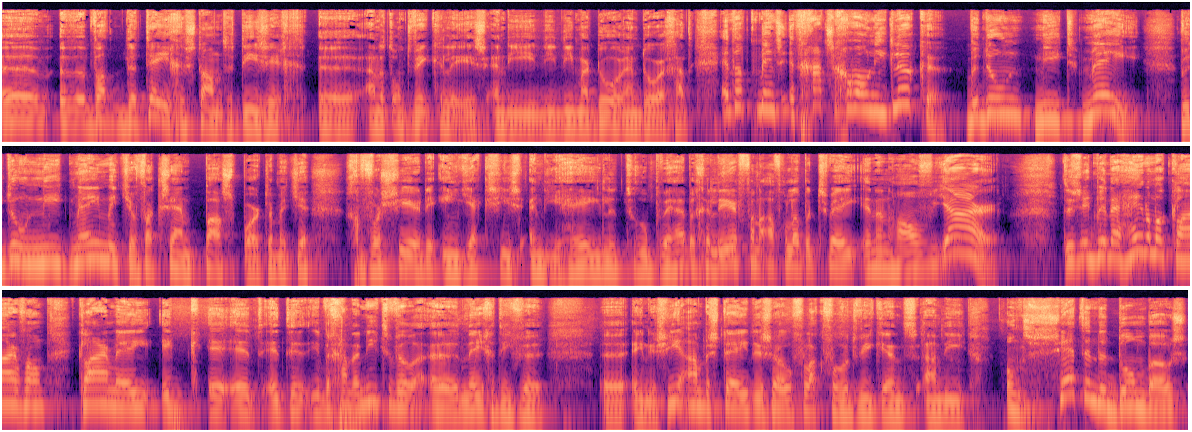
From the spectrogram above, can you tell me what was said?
uh, wat de tegenstand die zich uh, aan het ontwikkelen is en die, die, die maar door en door gaat. En dat mensen, het gaat ze gewoon niet lukken. We doen niet mee. We doen niet mee met je vaccinpaspoorten, met je geforceerde injecties en die hele troep. We hebben geleerd van de afgelopen twee en een half jaar. Dus ik ben er helemaal klaar van, klaar mee. Ik, het, het, we gaan er niet te veel negatieve energie aan besteden, zo vlak voor het weekend. Aan die ontzettende dombo's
